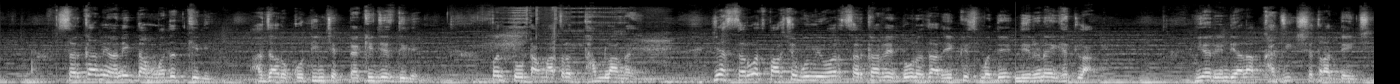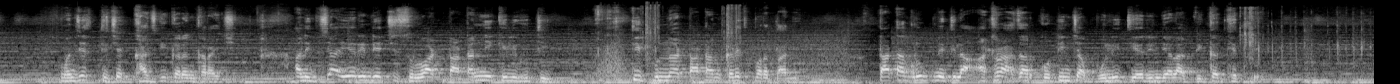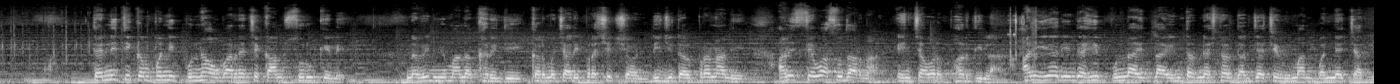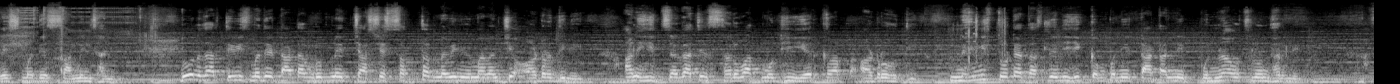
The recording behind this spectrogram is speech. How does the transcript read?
सरकारने अनेकदा मदत केली. हजारो कोटींचे पॅकेजेस दिले. पण तोटा मात्र थांबला नाही. या सर्वच पार्श्वभूमीवर सरकारने दोन हजार एकवीसमध्ये निर्णय घेतला. एअर इंडियाला खाजगी क्षेत्रात द्यायची. म्हणजेच तिचे खाजगीकरण करायची. आणि ज्या एअर इंडियाची सुरुवात टाटांनी केली होती ती पुन्हा टाटांकडेच परत आली. टाटा ग्रुपने तिला अठरा हजार कोटींच्या बोलीत एअर इंडियाला विकत घेतले. त्यांनी ती कंपनी पुन्हा उभारण्याचे काम सुरू केले. नवीन विमानं खरेदी कर्मचारी प्रशिक्षण डिजिटल प्रणाली आणि सेवा सुधारणा यांच्यावर भर दिला. आणि एअर इंडिया ही पुन्हा एकदा इंटरनॅशनल दर्जाचे विमान बनण्याच्या रेसमध्ये सामील झाली. दोन हजार तेवीसमध्ये टाटा ग्रुपने चारशे सत्तर नवीन विमानांची ऑर्डर दिली. आणि ही जगातील सर्वात मोठी एअरक्राफ्ट ऑर्डर होती. नेहमीच तोट्यात असलेली ही कंपनी टाटांनी पुन्हा उचलून धरली.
